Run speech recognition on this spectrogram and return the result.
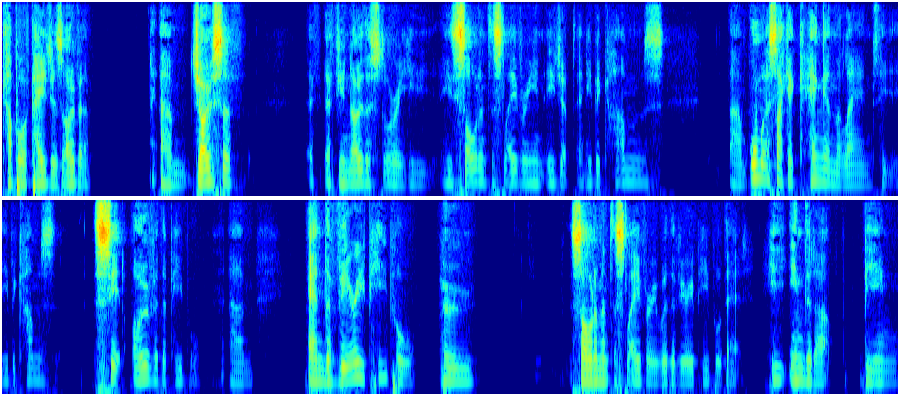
a couple of pages over, um, Joseph, if, if you know the story, he, he's sold into slavery in Egypt and he becomes um, almost like a king in the land. He, he becomes set over the people. Um, and the very people who sold him into slavery were the very people that he ended up being,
